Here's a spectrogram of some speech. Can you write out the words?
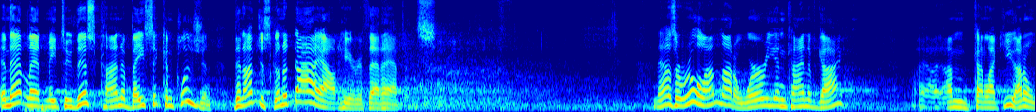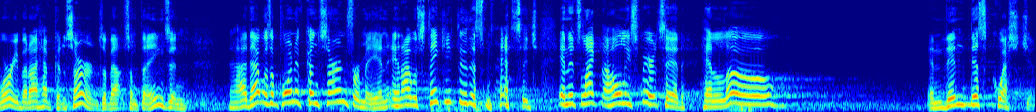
And that led me to this kind of basic conclusion. Then I'm just going to die out here if that happens. Now, as a rule, I'm not a worrying kind of guy. I, am kind of like you. I don't worry, but I have concerns about some things. And uh, that was a point of concern for me. And, and I was thinking through this message, and it's like the Holy Spirit said, Hello. And then this question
